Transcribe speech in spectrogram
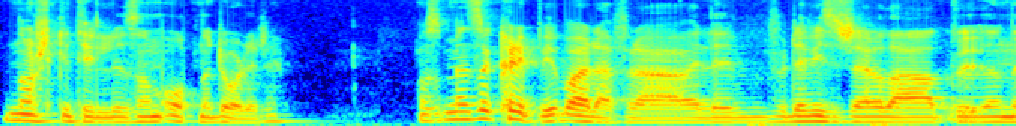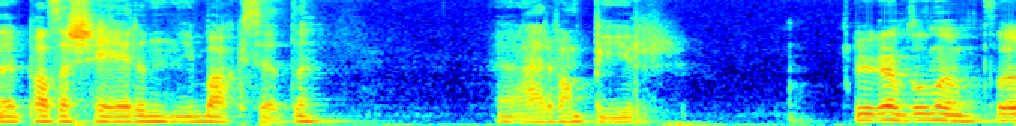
norske thrillere som åpner dårligere. Og så- Men så klipper vi bare derfra. Eller, for det viser seg jo da at denne passasjeren i baksetet eh, er vampyr. Du glemte å nevne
